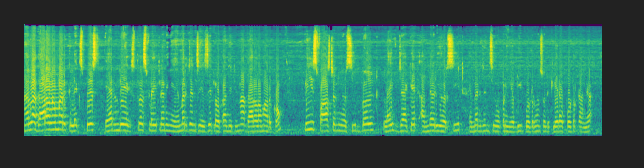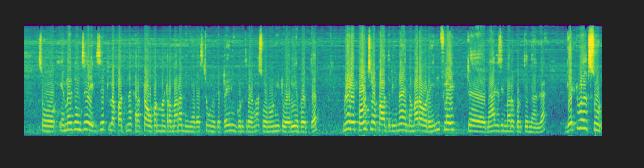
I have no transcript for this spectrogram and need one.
நல்லா தாராளமாக இருக்குது leg space Air India Express ஃப்ளைட்டில் நீங்கள் எமர்ஜென்சி சீட்டில் உட்காந்துட்டிங்கன்னா தாராளமாக இருக்கும். Please fasten your seat belt life jacket under your seat emergency opening எப்படி போட்டுருன்னு சொல்லி கிளியராக போட்டிருக்காங்க. ஸோ எமர்ஜென்சி எக்ஸிட்டில் பார்த்தீங்கன்னா கரெக்டாக ஓப்பன் பண்ணுற மாதிரி நீங்கள் ஃபஸ்ட்டு உங்களுக்கு ட்ரைனிங் கொடுத்துருவாங்க. So no need worry about that முன்னாடி பவுச்சில் பார்த்துட்டிங்கன்னா இந்த மாதிரி ஒரு இன்ஃப்ளைட் மேகசின் uh, மாதிரி கொடுத்துருந்தாங்க. கெட் வெல் சூன்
